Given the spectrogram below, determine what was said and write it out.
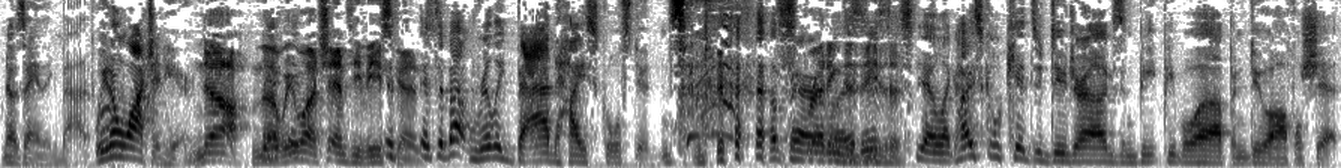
knows anything about it. We don't watch it here. No, no, It- we it- watch MTV skins. it's about really bad high school students Spreading diseases. Yeah, like high school kids who do drugs and beat people up and do awful shit.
